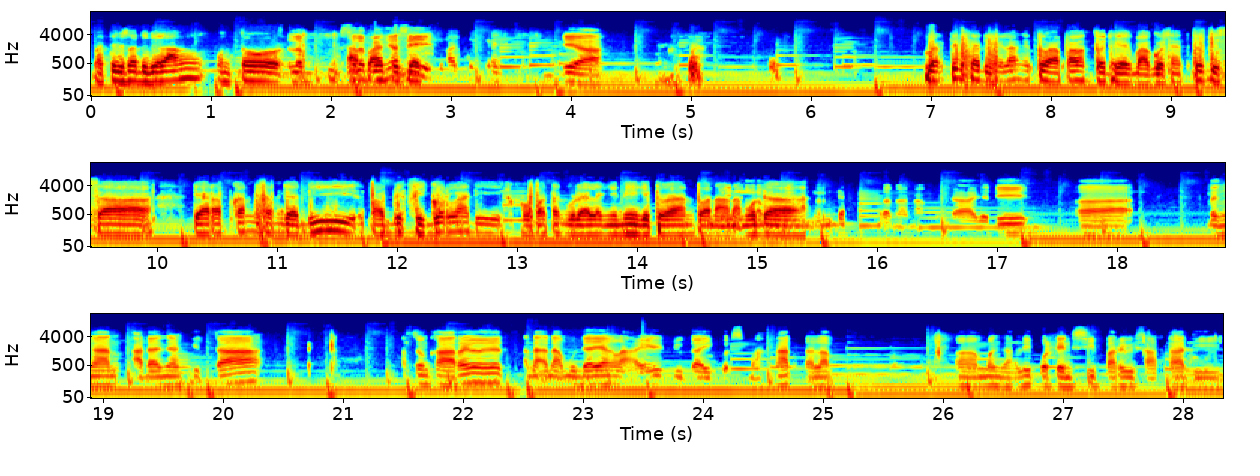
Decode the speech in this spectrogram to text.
Berarti bisa dibilang untuk Seleb selebihnya sih iya. Berarti bisa dibilang itu apa untuk jaga bagusnya itu bisa diharapkan bisa menjadi public figure lah di Kabupaten Buleleng ini gitu kan untuk anak-anak iya, muda. Anak-anak muda. Jadi uh, dengan adanya kita langsung karet anak-anak muda yang lain juga ikut semangat dalam uh, menggali potensi pariwisata di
